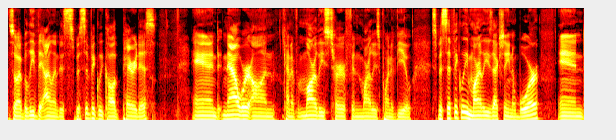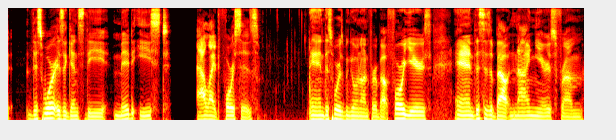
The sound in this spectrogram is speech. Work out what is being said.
So I believe the island is specifically called Paradis. And now we're on kind of Marley's turf and Marley's point of view. Specifically, Marley is actually in a war, and this war is against the Mid East Allied forces. And this war has been going on for about four years. And this is about nine years from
